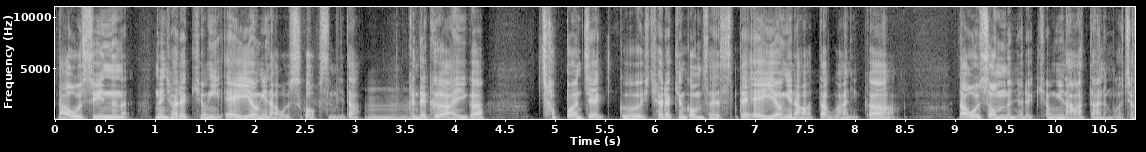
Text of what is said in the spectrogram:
나올 수 있는 혈액형이 A형이 나올 수가 없습니다. 음. 근데 그 아이가 첫 번째 그 혈액형 검사했을 때 A형이 나왔다고 하니까 나올 수 없는 혈액형이 나왔다는 거죠.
